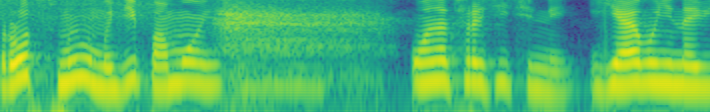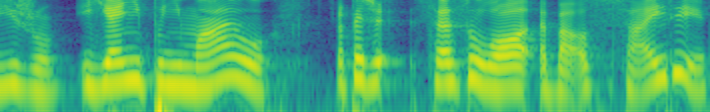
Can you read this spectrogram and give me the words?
Рот с мылом, иди помой. Он отвратительный, я его ненавижу, и я не понимаю, опять же, says a lot about society,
